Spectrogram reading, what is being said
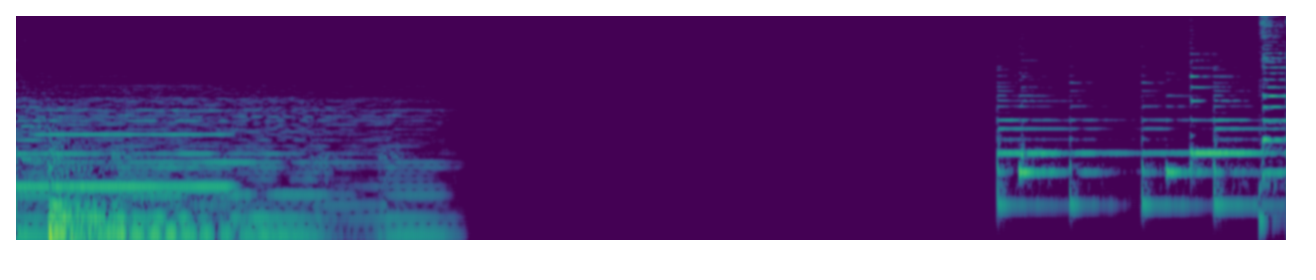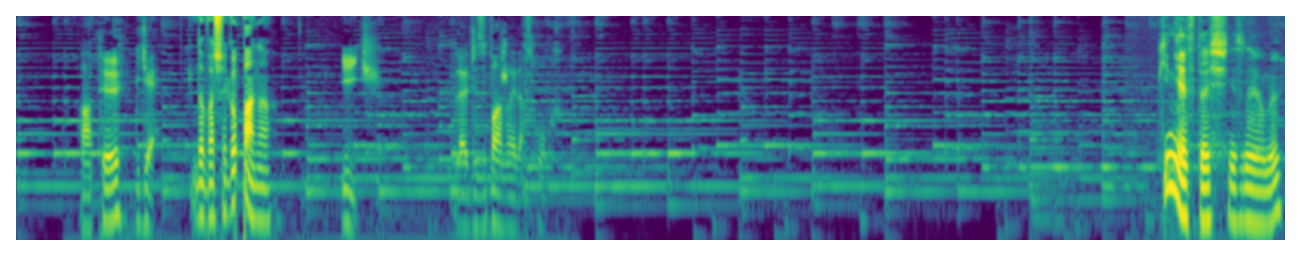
A ty gdzie? Do waszego pana. Idź. Lecz zważaj na słowa. Kim jesteś, nieznajomy?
